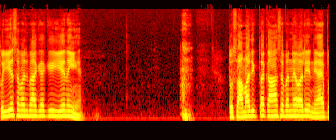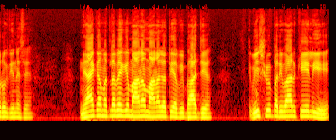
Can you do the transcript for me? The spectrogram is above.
तो ये समझ में आ गया कि ये नहीं है। तो सामाजिकता कहाँ से बनने वाली है? न्यायपूर्वक जीने से। न्याय का मतलब है कि मानव मानव जाति अविभाज्य। विश्व परिवार के लिए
